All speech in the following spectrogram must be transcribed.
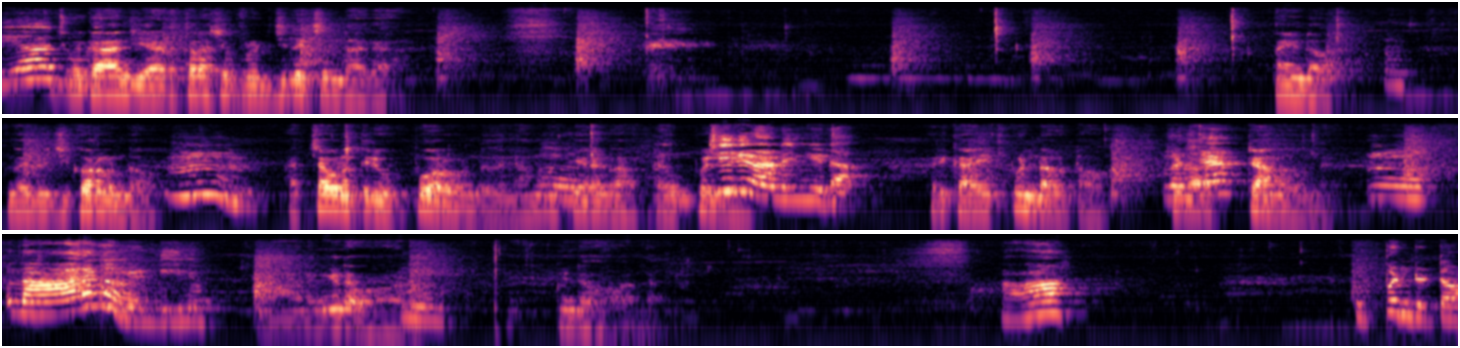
ഒരു കാര്യം ചെയ്യാം. അടുത്ത പ്രാവശ്യം ഫ്രിഡ്ജിൽ വെച്ചുണ്ടാക്കാം ഉണ്ടാവും എന്താ രുചിക്കുറവുണ്ടോ. അച്ഛൻ ഒത്തിരി ഉപ്പ് കുറവുണ്ട് ഞാൻ കറക്റ്റ് ഉപ്പില്ല. ഒരു കയ്പ്പ് ഉണ്ടാവും കേട്ടോ. കറക്റ്റാണ് തോന്നുന്നത് നാരങ്ങ വേണ്ടീനു. നാരങ്ങയുടെ കുറവാണ്. ഉപ്പിന്റെ കുറവല്ല. ആ ഉപ്പുണ്ട് കേട്ടോ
